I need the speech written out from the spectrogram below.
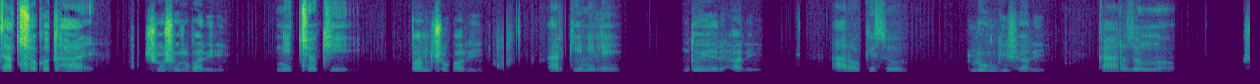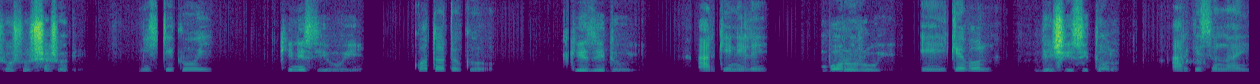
যাচ্ছ কোথায়? শ্বশুর বাড়ি। নিচ্ছ কি? পানশো বাড়ি। আর কি নিলে? দইয়ের হাড়ি। আরও কিছু? লুঙ্গি শাড়ি। কার জন্য? শ্বশুর শাশুড়ি। মিষ্টি কই? কিনেছি ওই। কতটুকু? কেজি দুই। আর কি নিলে? বড় রুই। এই কেবল? দেশি শীতল। আর কিছু নাই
